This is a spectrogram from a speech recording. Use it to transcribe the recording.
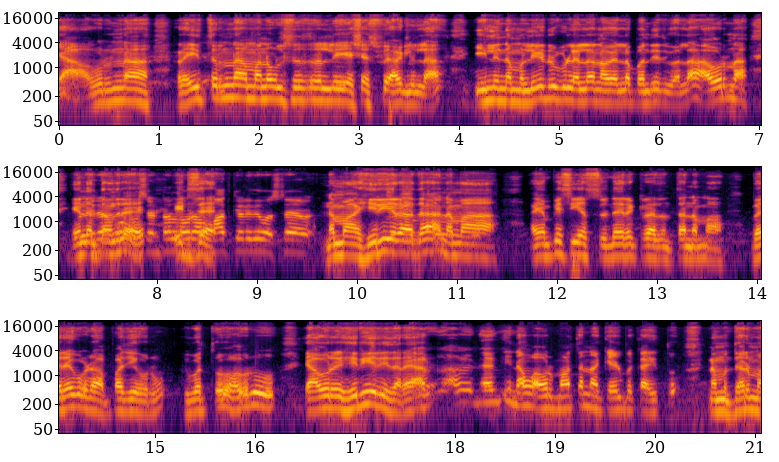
ಯಾ- ಅವ್ರನ್ನ ರೈತರನ್ನ ಮನವೊಲಿಸೋದ್ರಲ್ಲಿ ಯಶಸ್ವಿ ಆಗಲಿಲ್ಲ. ಇಲ್ಲಿ ನಮ್ಮ ಲೀಡರ್ಗಳೆಲ್ಲ ನಾವೆಲ್ಲ ಬಂದಿದ್ವಲ್ಲ ಅವ್ರನ್ನ ಏನಂತಂದ್ರೆ ಸೆಂಟ್ರಲ್ ಇಟ್ಸ್ ನಮ್ಮ ಹಿರಿಯರಾದ ನಮ್ಮ M P C S director ಆದಂಥ ನಮ್ಮ ಬೈರೇಗೌಡ ಅಪ್ಪಾಜಿಯವರು ಇವತ್ತು ಅವರು ಅವರು ಹಿರಿಯರಿದ್ದಾರೆ. ಹಾಗ್- ಹಾಗಾಗಿ ನಾವು ಅವ್ರ ಮಾತನ್ನು ಕೇಳಬೇಕಾಗಿತ್ತು ನಮ್ಮ ಧರ್ಮ.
